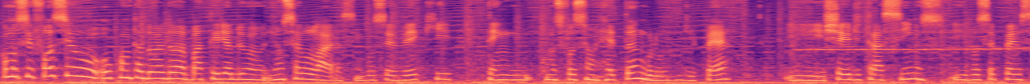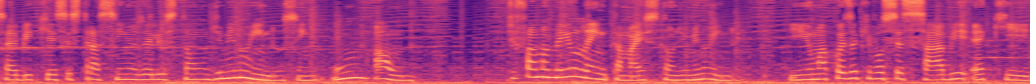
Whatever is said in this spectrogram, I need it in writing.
como se fosse o, o contador da bateria do, de um celular, assim. Você vê que tem como se fosse um retângulo de pé e cheio de tracinhos e você percebe que esses tracinhos eles estão diminuindo, assim, um a um, de forma meio lenta, mas estão diminuindo. E uma coisa que você sabe é que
